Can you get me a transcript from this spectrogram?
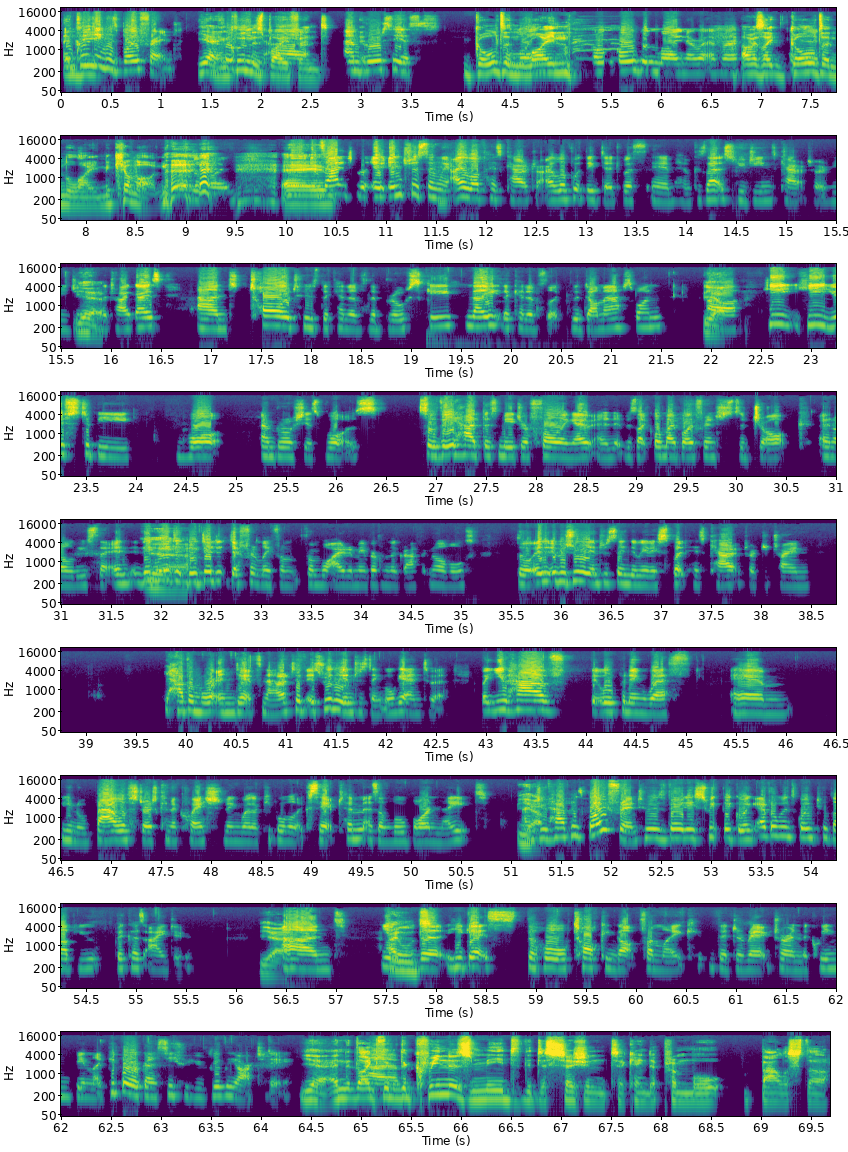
they- including his boyfriend, yeah, including his including, uh, boyfriend, Ambrosius Golden Loin. Loin. Golden Loin or whatever. I was like, Golden Loin, come on. Loin. it's um, actually interestingly, I love his character. I love what they did with um, him because that's Eugene's character, Eugene Yeah. the Try Guys, and Todd, who's the kind of the broski knight, the kind of like the dumbass one. yeah, Uh, he he used to be what Ambrosius was. So they had this major falling out, and it was like, "Oh, my boyfriend's just a jock," and all these things. And they made it. They did it differently from from what I remember from the graphic novels. So it, it was really interesting the way they split his character to try and have a more in depth narrative. It's really interesting. We'll get into it. But you have the opening with, um, you know, Ballister's kind of questioning whether people will accept him as a low-born knight. And you have his boyfriend who is very sweetly going, Everyone's going to love you because I do. Yeah, And you know, And- the he gets the whole talking up from like the director and the queen being like, People are gonna see who you really are today. yeah. And like um, the, the Queen has made the decision to kind of promote Ballister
